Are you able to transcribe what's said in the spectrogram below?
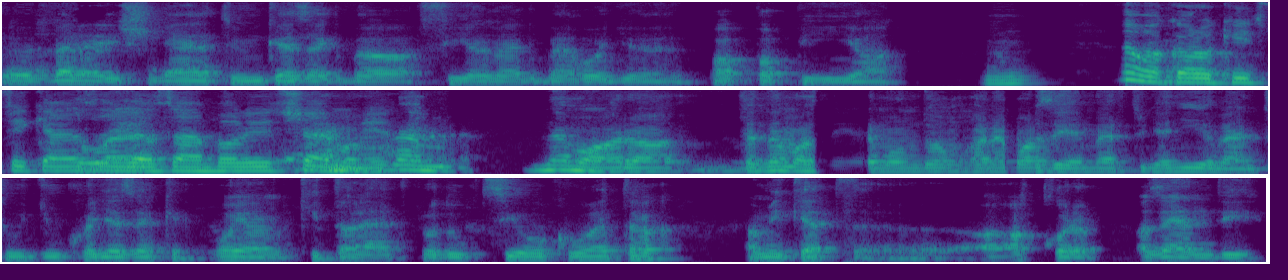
ö, bele is mehetünk ezekbe a filmekbe, hogy ö, Papa Pia. Uh-huh. Nem akarok így fikázni Jó, igazából itt semmit. Nem, nem, nem arra, tehát nem azért mondom, hanem azért, mert ugye nyilván tudjuk, hogy ezek olyan kitalált produkciók voltak, amiket akkor az Andy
